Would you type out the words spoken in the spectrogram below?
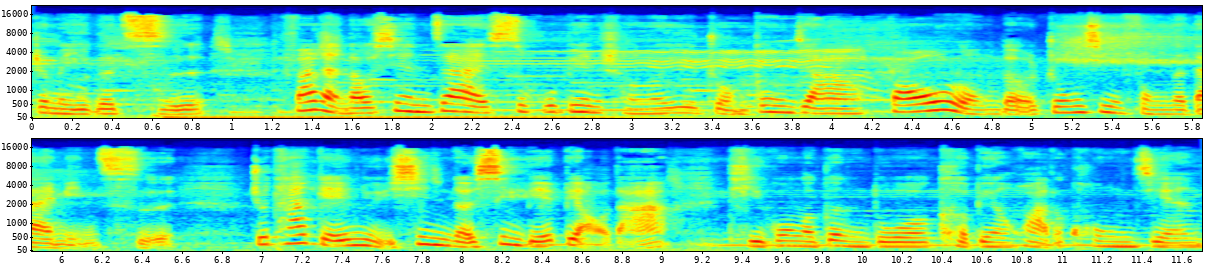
这么一个词。发展到现在，似乎变成了一种更加包容的中性风的代名词。就它给女性的性别表达提供了更多可变化的空间。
